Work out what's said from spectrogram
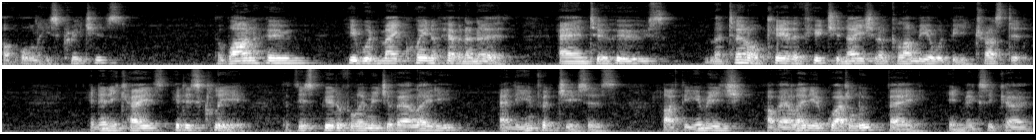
of all his creatures, the one whom he would make Queen of heaven and earth, and to whose maternal care the future nation of Colombia would be entrusted. In any case, it is clear that this beautiful image of Our Lady and the infant Jesus, like the image of Our Lady of Guadalupe in Mexico,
